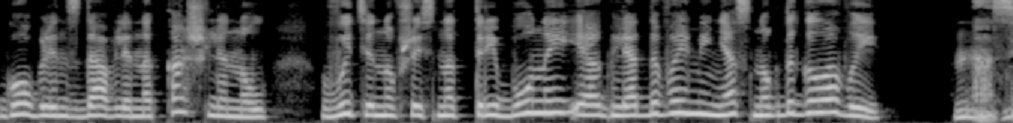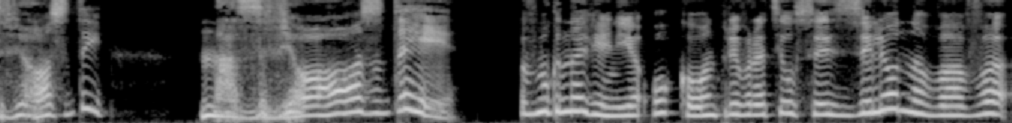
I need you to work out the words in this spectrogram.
Гоблин сдавленно кашлянул, вытянувшись над трибуной и оглядывая меня с ног до головы. «На звезды? На звезды!» В мгновение ока он превратился из зеленого в...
